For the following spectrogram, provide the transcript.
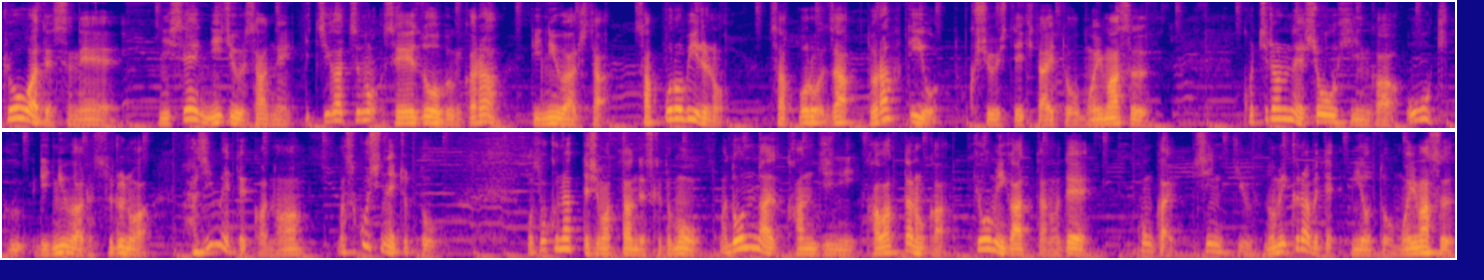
今日はですね2023年1月の製造分からリニューアルした札幌ビールの札幌ザ・ドラフティーを特集していきたいと思います。こちらのね商品が大きくリニューアルするのは初めてかな、まあ、少しねちょっと遅くなってしまったんですけども、ま、どんな感じに変わったのか興味があったので今回新旧飲み比べてみようと思います。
